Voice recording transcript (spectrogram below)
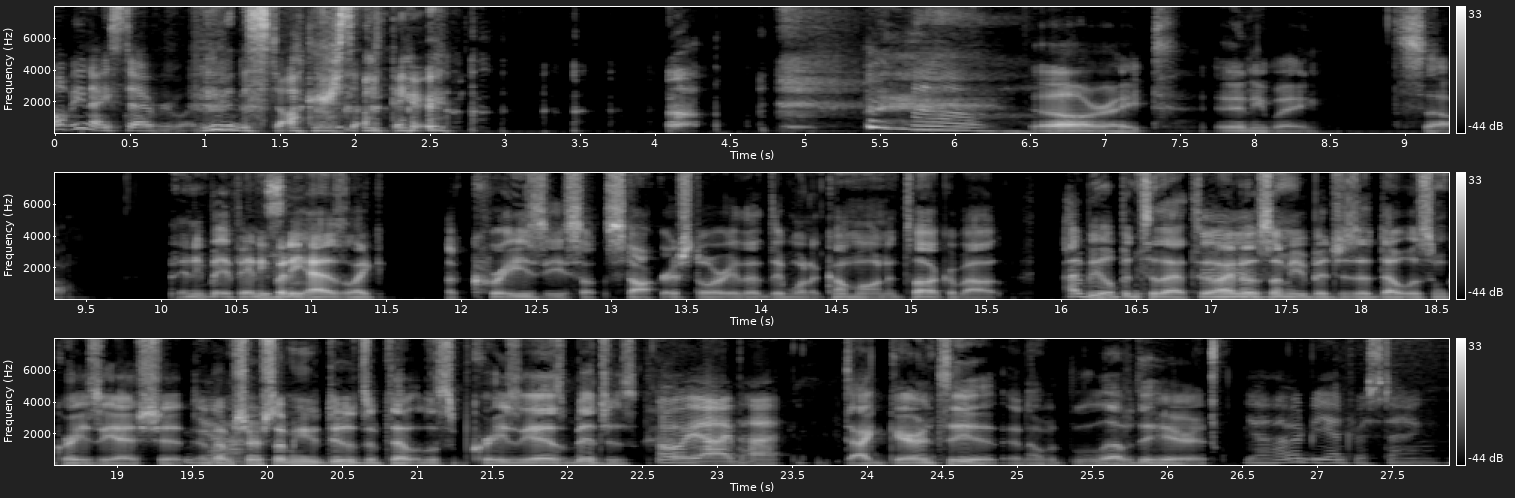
I'll be nice to everyone, even the stalkers out there. all right. Anyway, so anybody, if anybody has like a crazy stalker story that they want to come on and talk about, I'd be open to that too. I know some of you bitches have dealt with some crazy ass shit, and I'm Mm. Sure some of you dudes have dealt with some crazy ass bitches. Oh yeah, I bet. I guarantee it, and I would love to hear it. Yeah, that would be interesting.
